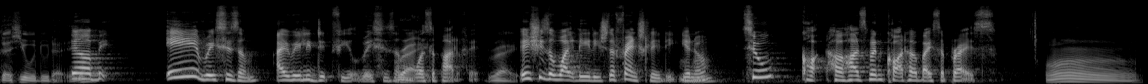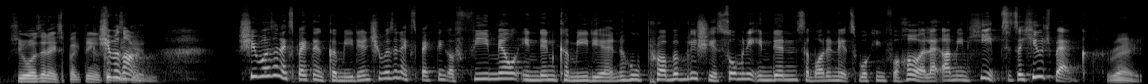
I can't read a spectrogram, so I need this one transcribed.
that she would do that. Yeah, be- a racism. I really did feel racism Right. was a part of it. Right. A, she's a white lady. She's a French lady. You know. Two, caught her husband caught her by surprise. Mm. She wasn't expecting a She was on- comedian. She wasn't expecting a comedian. She wasn't expecting a female Indian comedian who probably she has so many Indian subordinates working for her. Like, I mean, heaps. It's a huge bank. Right.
